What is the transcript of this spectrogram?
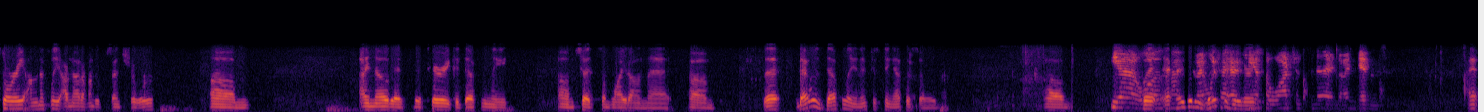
story, honestly, I'm not 100% sure. Um, I know that, that Terry could definitely um, shed some light on that. Um, that that was definitely an interesting episode. Um, Yeah, it was. I, I wish I had a chance to watch it today, but I didn't.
